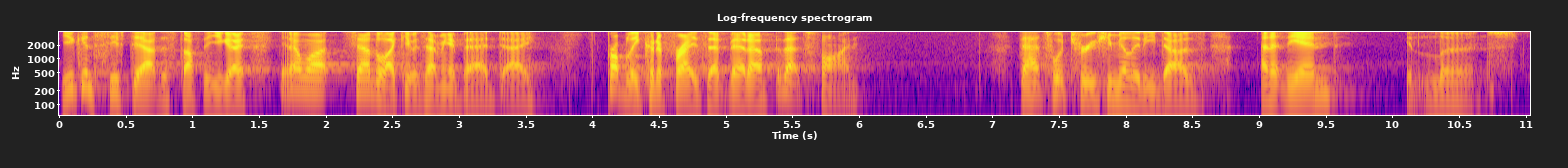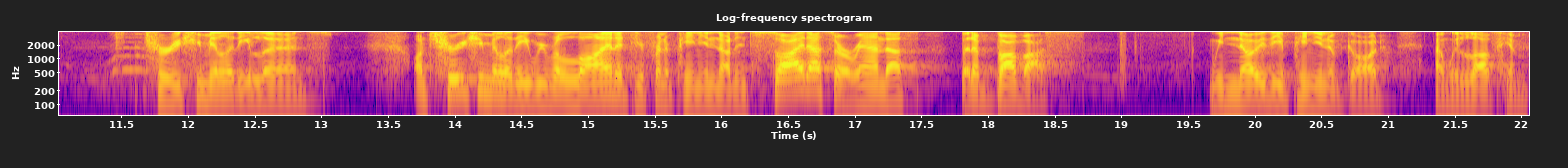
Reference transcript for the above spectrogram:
You can sift out the stuff that you go, you know what, sounded like he was having a bad day. Probably could have phrased that better, but that's fine. That's what true humility does. And at the end, it learns. True humility learns. On true humility, we rely on a different opinion, not inside us or around us, but above us. We know the opinion of God and we love Him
